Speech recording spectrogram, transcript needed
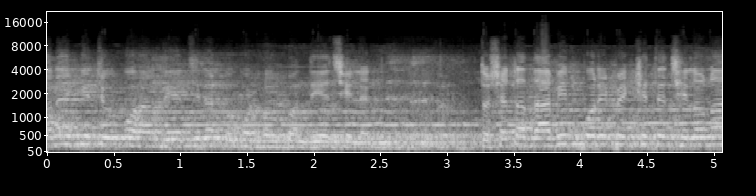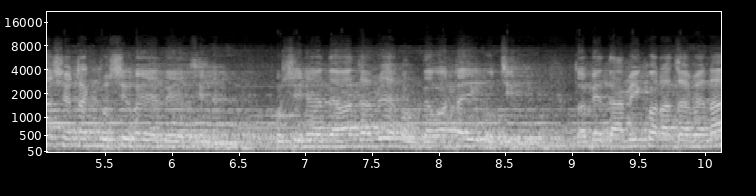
অনেক কিছু উপহার দিয়েছিলেন, উপঢৌকন দিয়েছিলেন। তো সেটা দাবির পরিপ্রেক্ষিতে ছিল না, সেটা খুশি হয়ে দিয়েছিলেন। খুশি হয়ে দেওয়া যাবে এবং দেওয়াটাই উচিত। তবে দাবি করা যাবে না,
